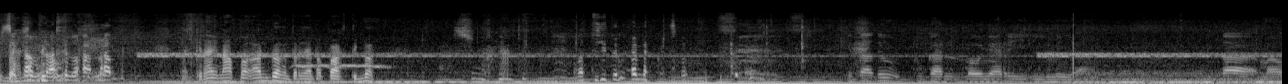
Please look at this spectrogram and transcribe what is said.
saya kameramen lanat Tak kirain apaan, Bang? Ternyata plastik, Bang. mati tenan aku. Kita tuh bukan mau nyari ini ya kita mau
